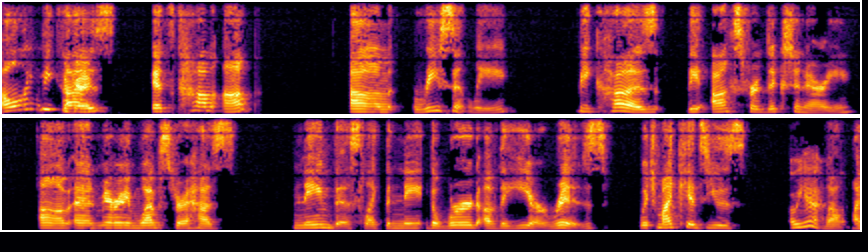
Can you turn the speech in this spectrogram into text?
only because it's come up um, recently because the Oxford Dictionary um, and Merriam-Webster has named this like the name, the word of the year, Rizz, which my kids use. Oh yeah. Well, my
